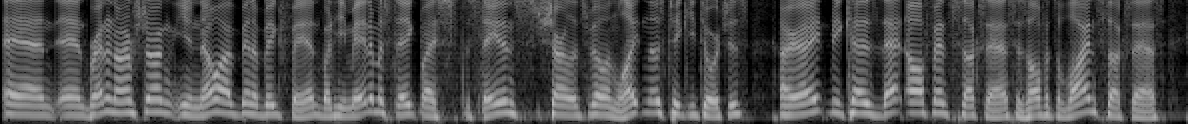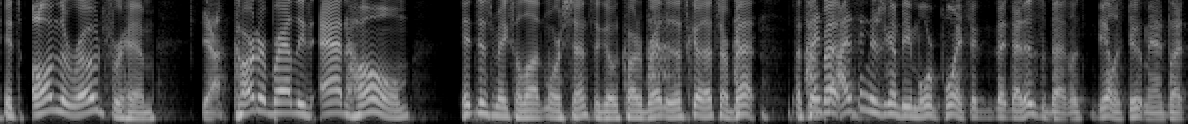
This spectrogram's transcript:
And and Brennan Armstrong, you know I've been a big fan, but he made a mistake by st- staying in Charlottesville and lighting those tiki torches. All right, because that offense sucks ass. His offensive line sucks ass. It's on the road for him. yeah. Carter Bradley's at home. It just makes a lot more sense to go with Carter Bradley. Let's go. That's our bet. That's our I, bet. I think there's going to be more points. That, that, is the bet. Let's, yeah, let's do it, man. But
